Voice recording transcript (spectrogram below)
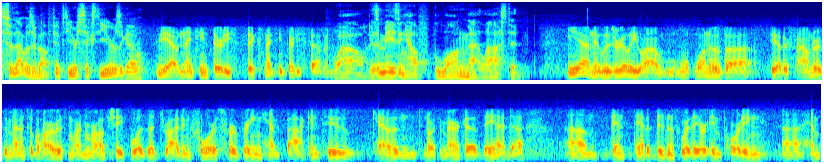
So that was about 50 or 60 years ago? Yeah, 1936, 1937. Wow. It's amazing how long that lasted. Yeah, and it was really uh, one of uh, the other founders of Manitoba Harvest, Martin Moravcik, was a driving force for bringing hemp back into Canada and to North America. They had uh, um, been, they had a business where they were importing uh, hemp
